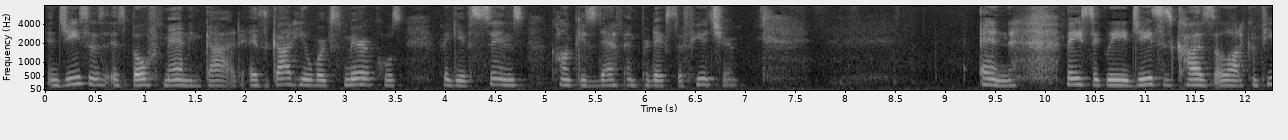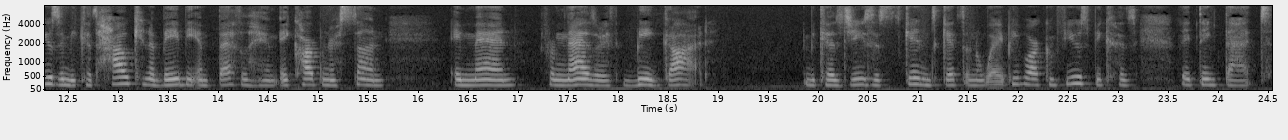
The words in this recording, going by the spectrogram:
And Jesus is both man and God. As God, he works miracles, forgives sins, conquers death, and predicts the future. And basically, Jesus caused a lot of confusion because how can a baby in Bethlehem, a carpenter's son, a man from Nazareth be God. Because Jesus' skin gets in the way. People are confused because they think that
